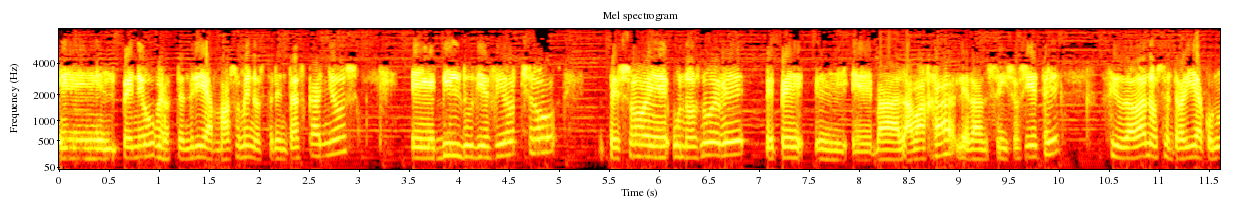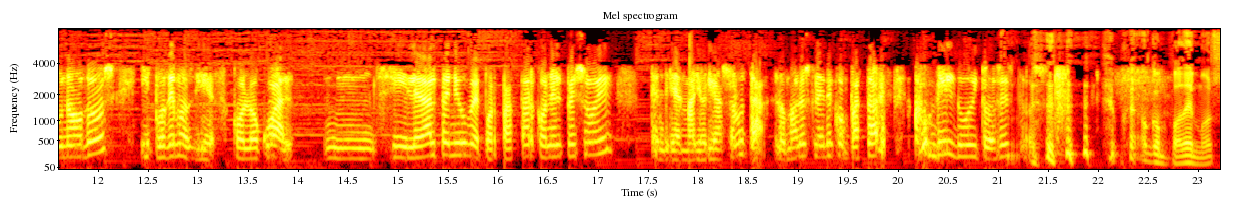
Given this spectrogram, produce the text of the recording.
eh, el PNV obtendría más o menos 30 escaños, eh, Bildu 18, PSOE unos 9, PP eh, eh, va a la baja, le dan 6 o 7, Ciudadanos entraría con uno o dos y Podemos 10, con lo cual, si le da el PNV por pactar con el PSOE, tendrían mayoría absoluta. Lo malo es que le dé con pactar con Bildu y todos estos. o con Podemos.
